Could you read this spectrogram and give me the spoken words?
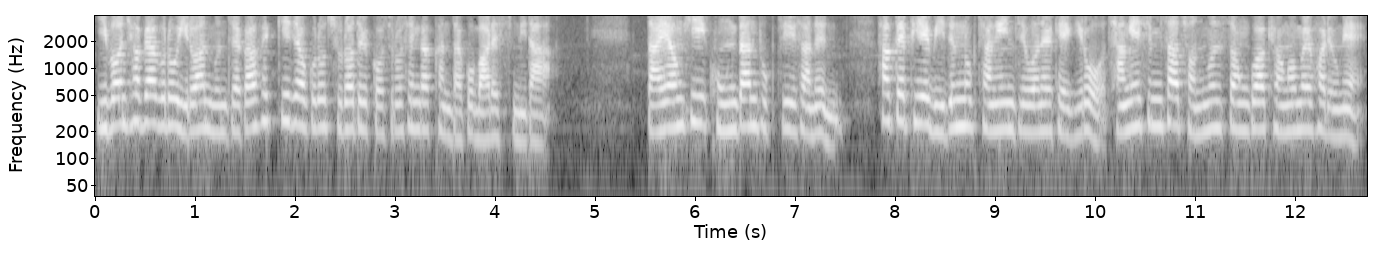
이번 협약으로 이러한 문제가 획기적으로 줄어들 것으로 생각한다고 말했습니다. 나영희 공단 복지이사는 학대 피해 미등록 장애인 지원을 계기로 장애 심사 전문성과 경험을 활용해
